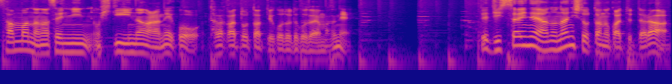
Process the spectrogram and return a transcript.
3万7千人を率いながらねこう戦っとったということでございますね。で実際ねあの何しとったのかって言ったら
